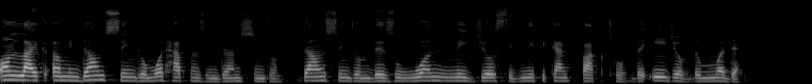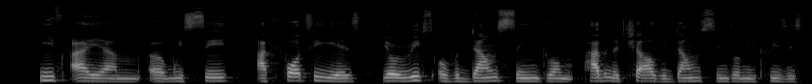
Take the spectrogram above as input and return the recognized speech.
unlike um, in Down syndrome, what happens in Down syndrome? Down syndrome, there's one major significant factor, the age of the mother if I am, um, we say, at 40 years, your risk of a Down syndrome, having a child with Down syndrome increases.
